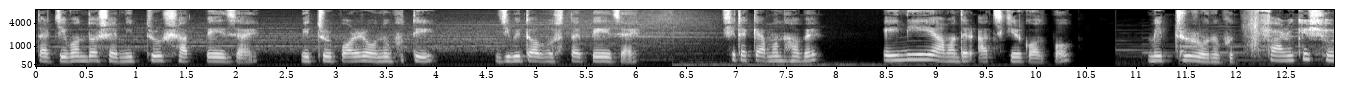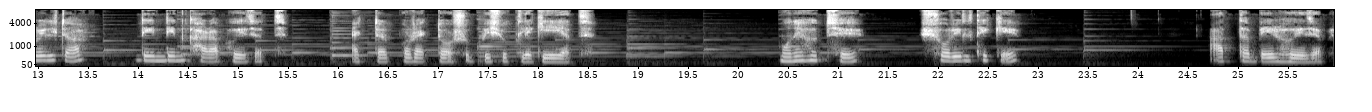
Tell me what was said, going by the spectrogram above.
তার জীবন দশায় মৃত্যুর স্বাদ পেয়ে যায়, মৃত্যুর পরের অনুভূতি জীবিত অবস্থায় পেয়ে যায় সেটা কেমন হবে? এই নিয়ে আমাদের আজকের গল্প। মৃত্যুর অনুভূতি। ফারুকের শরীরটা দিন দিন খারাপ হয়ে যাচ্ছে। একটার পর একটা অসুখ বিসুখ লেগেই আছে। মনে হচ্ছে শরীর থেকে আত্মা বের হয়ে যাবে।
